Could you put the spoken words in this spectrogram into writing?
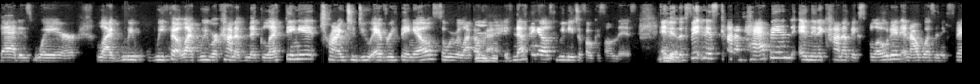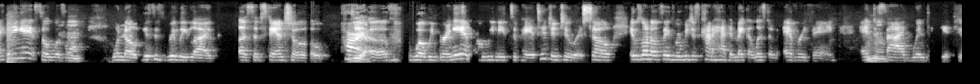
that is where like we we felt like we were kind of neglecting it, trying to do everything else. So we were like, okay, Mhm. if nothing else, we need to focus on this. And Yeah. then the fitness kind of happened and then it kind of exploded and I wasn't expecting it. So it was like, well, no, this is really like a substantial part Yeah. of what we bring in. So we need to pay attention to it. So it was one of those things where we just kind of had to make a list of everything and Mhm. decide when to get to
